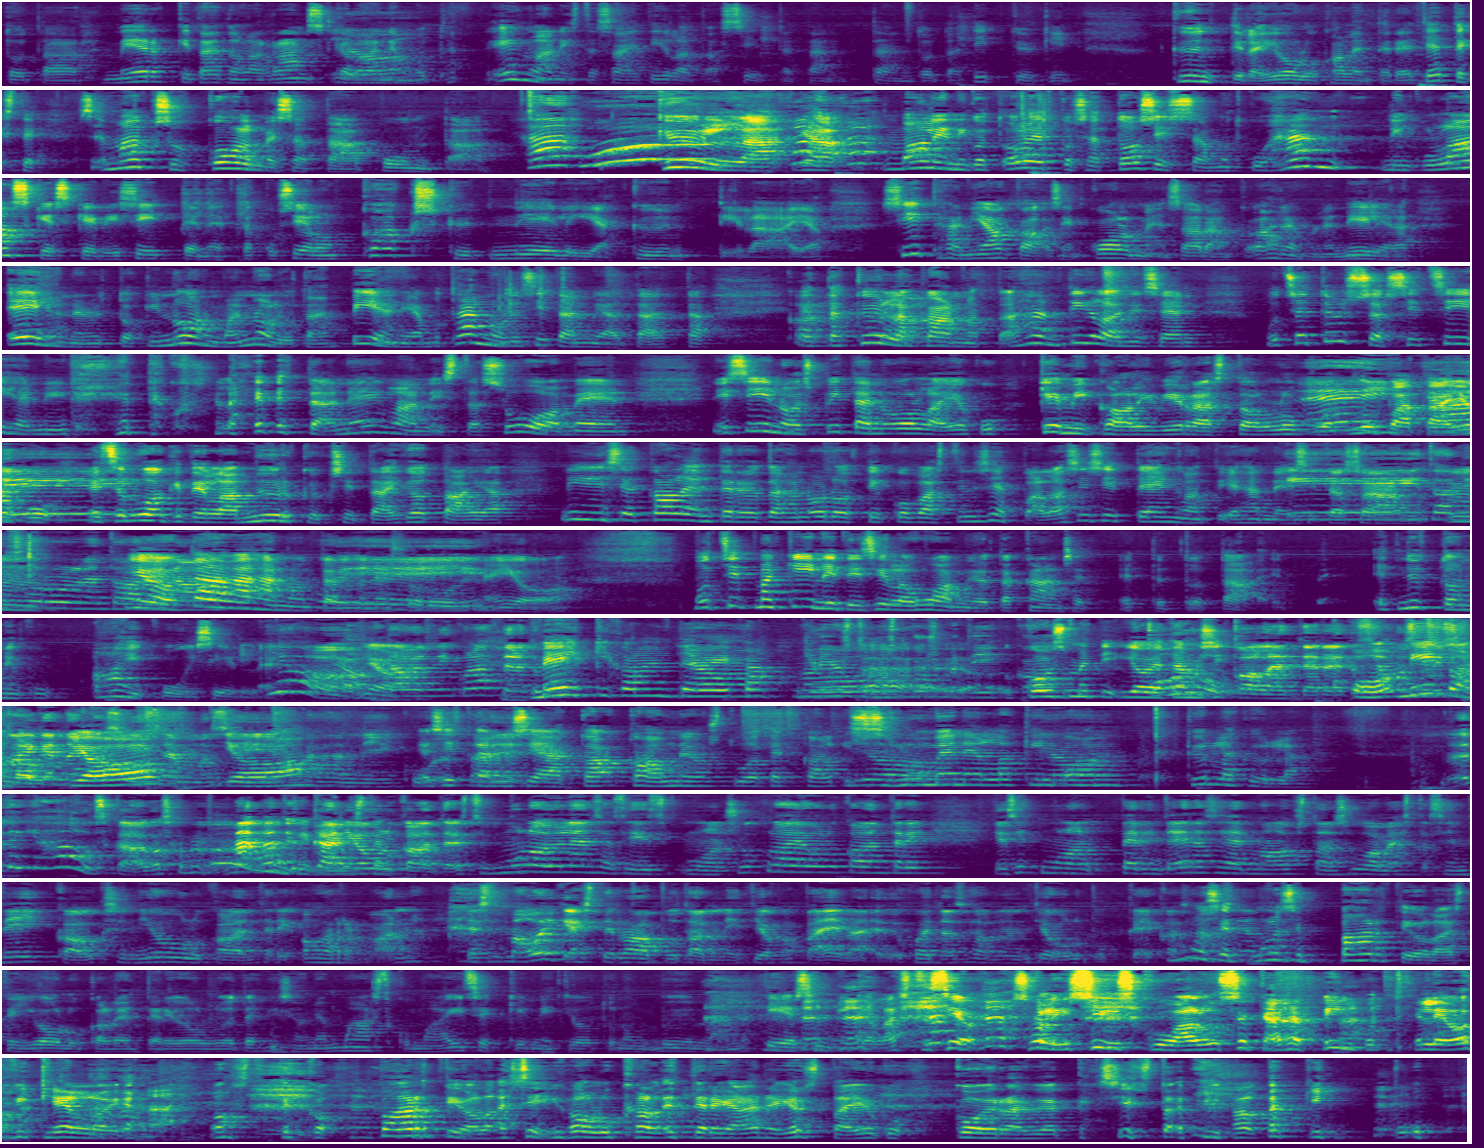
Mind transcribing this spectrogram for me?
tota, merkki, taitaa olla ranskalainen, Joo. mutta Englannista sai tilata sitten tämän, tämän tota, Diptykin kynttilä joulukalenteri. Ja tiedättekö te, se maksoi 300 puntaa. Häh? Kyllä, ja mä olin niin kuin, että oletko sä tosissaan, mutta kun hän niin kuin laskeskeli sitten, että kun siellä on 24 kynttilää ja sitten hän jakaa sen 324, eihän ne nyt toki normaali, ne oli jotain pieniä, mutta hän oli sitä mieltä, että, että kyllä kannattaa. Hän tilasi sen, mutta se tyssäsi sitten siihen, niin, että kun se lähetetään Englannista Suomeen, niin siinä olisi pitänyt olla joku kemikaaliviraston luku, lupa tai Eikä, joku, ei. että se luokitellaan myrkyksi tai jotain. Ja niin se kalenteri, jota hän odotti kovasti, niin se palasi sitten Englantiin, hän ei, sitä saanut. Tämä on niin surullinen tarina. Joo, tämä vähän on tämmöinen ei. surullinen, joo. Mutta sitten mä kiinnitin silloin huomiota kans, että, että, tota, et nyt on niinku aikuisille. Joo, Joo. tämä on niinku lähtenyt... Meikkikalentereita. Joo, mä olin just joo, tämmöistä kosmetiikkaa. Kosmeti- joo, ja tämmöisiä Koulukalentereita. Oh, niitä on missä ollut, joo, joo. vähän niin kuin Ja sitten tämmöisiä ka- kauneustuotekalkisia. Siis Joo. Lumenellakin Joo. on. Kyllä, kyllä. Jotenkin hauskaa, koska mä, mä tykkään mielestä. joulukalenterista. Siis Mulla on yleensä siis, mulla on suklaajoulukalenteri ja sitten mulla on perinteinen se, että mä ostan Suomesta sen veikkauksen joulukalenteriarvan. Ja sitten mä oikeasti raaputan niitä joka päivä ja koitan saada niitä joulupukkeja Mulla on, se, mulla on se partiolaisten joulukalenteri ollut jotenkin sellainen must, kun mä oon itsekin niitä joutunut myymään. Mä tiesin, minkälaista se, on. se oli syyskuun alussa käydä pinkuttele ovikelloja. Ostatteko partiolaisen joulukalenteri aina jostain joku koira hyökkäsi jostain pihalta kippuu.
